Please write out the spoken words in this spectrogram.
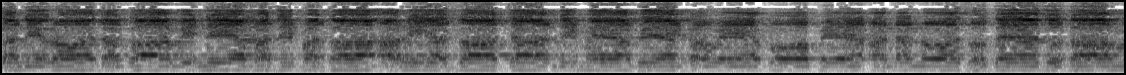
กันิโรธกามิเนปฏิปทาอริยสัจจันติเมเบกเวโพเพอนันโนสุเตสุตามเม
